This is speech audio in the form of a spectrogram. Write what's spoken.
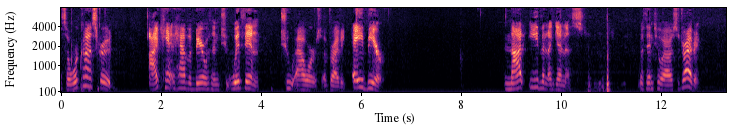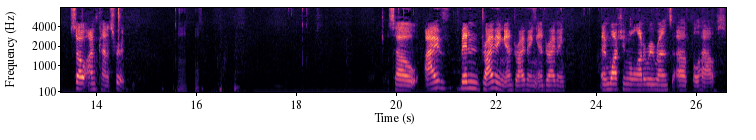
So we're kind of screwed. I can't have a beer within two, within two hours of driving. A beer. Not even a Guinness. Within two hours of driving. So I'm kind of screwed. Mhm. So I've been driving and driving and driving and watching a lot of reruns of Full House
